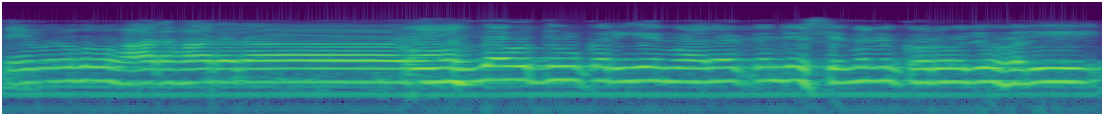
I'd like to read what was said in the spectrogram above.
ਸਿਮਰਹੁ ਹਰ ਹਰ ਰਾਏ। ਆਸ ਦਾ ਉਦਮ ਕਰੀਏ ਮਹਾਰਾਜ? ਕਹਿੰਦੇ ਸਿਮਰਨ ਕਰੋ ਜੋ ਹਰੀ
